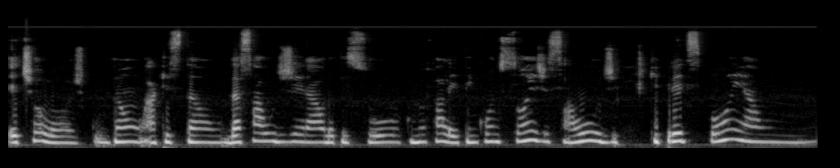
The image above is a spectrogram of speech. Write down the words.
etiológico, então a questão da saúde geral da pessoa, como eu falei, tem condições de saúde que predispõem a um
